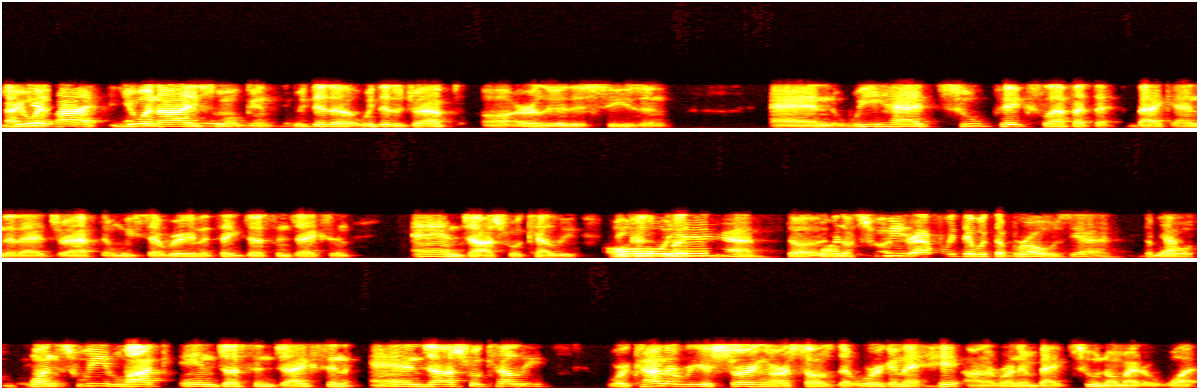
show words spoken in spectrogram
you and I, you and I, smoking. We did a we did a draft uh, earlier this season, and we had two picks left at the back end of that draft, and we said we're gonna take Justin Jackson and Joshua Kelley. Oh once- yeah, the, once the, the we- draft we did with the Bros, yeah, the Yeah, Bros. once we lock in Justin Jackson and Joshua Kelley, we're kind of reassuring ourselves that we're gonna hit on a running back too, no matter what.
